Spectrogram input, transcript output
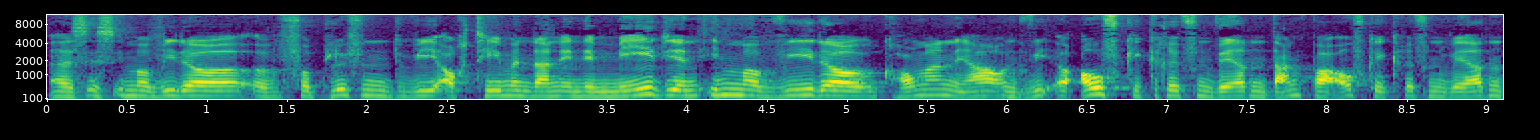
Es ist immer wieder äh, verblüffend, wie auch Themen dann in den Medien immer wieder kommen ja, und wie, äh, aufgegriffen werden, dankbar aufgegriffen werden.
